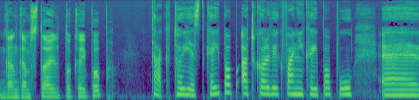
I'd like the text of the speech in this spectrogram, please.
Gangnam Style to K-pop? K-pop? Tak, to jest K-pop, aczkolwiek fani K-popu e,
